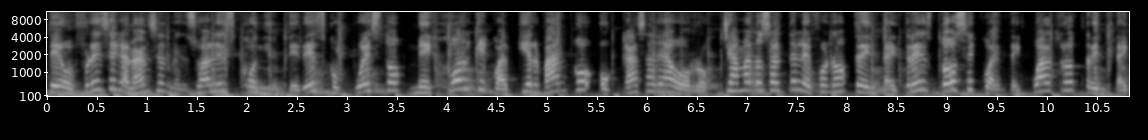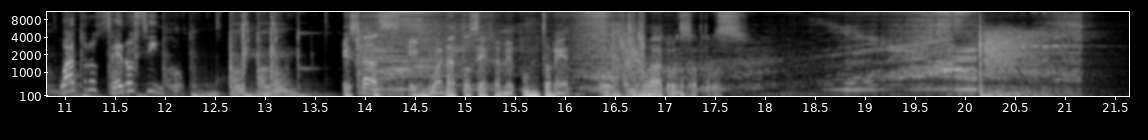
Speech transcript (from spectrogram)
te ofrece ganancias mensuales con interés compuesto mejor que cualquier banco o casa de ahorro. Llámanos al teléfono 33 12 44 34 05. Estás en guanatosfm.net. Continúa con nosotros.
